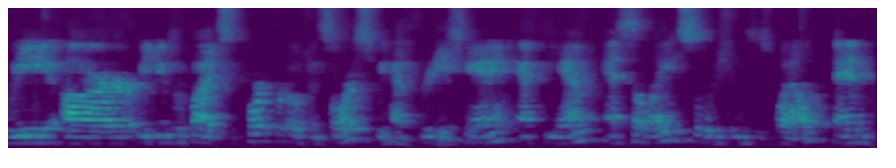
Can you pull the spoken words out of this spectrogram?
We are we do provide support for open source. We have 3D scanning, FDM, SLA solutions as well, and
